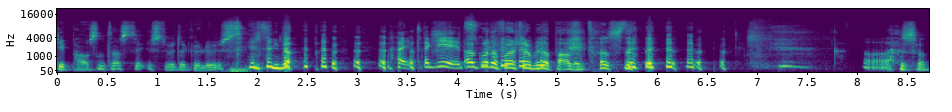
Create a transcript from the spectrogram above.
Die Pausentaste ist wieder gelöst. Weiter geht's. Ein guter Vorschlag mit der Pausentaste. also,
